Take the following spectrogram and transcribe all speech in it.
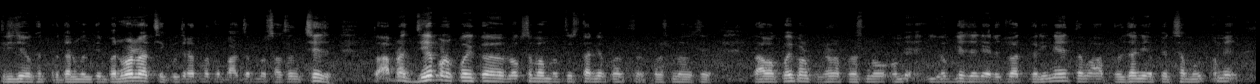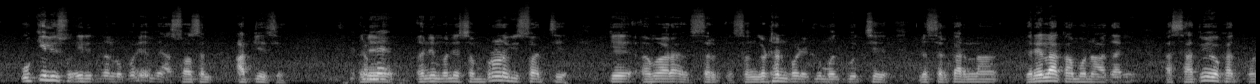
ત્રીજી વખત પ્રધાનમંત્રી બનવાના છે. ગુજરાતમાં તો ભાજપનું શાસન છે જ. તો આપણા જે પણ કોઈક લોકસભા મત પ્રશ્નો પ્ર- પ્રશ્ન હશે તો આવા કોઈ પણ પ્રકારના પ્રશ્નો અમે યોગ્ય જગ્યાએ રજૂઆત કરીને તમારા પ્રજાની અપેક્ષા મુજબ અમે ઉકેલીશું એ રીતના લોકોને અમે આશ્વાસન આપીએ છીએ. અને અને મને સંપૂર્ણ વિશ્વાસ છે કે અમારા સર- સંગઠન પણ એટલું મજબૂત છે અને સરકારના કરેલા કામોના આધારે આ સાતમી વખત પણ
